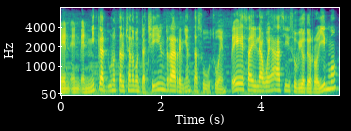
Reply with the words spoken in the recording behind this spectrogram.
En, Midgard uno está luchando contra Shinra, revienta su, empresa y la weá así, su bioterrorismo.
